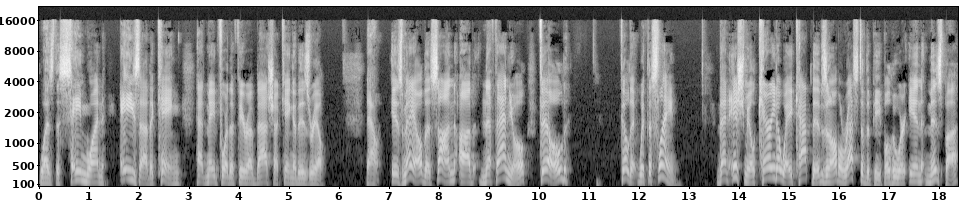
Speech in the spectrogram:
was the same one Asa, the king, had made for the fear of Baasha, king of Israel. Now, Ismael, the son of Nathaniel, filled, filled it with the slain. Then Ishmael carried away captives and all the rest of the people who were in Mizpah,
